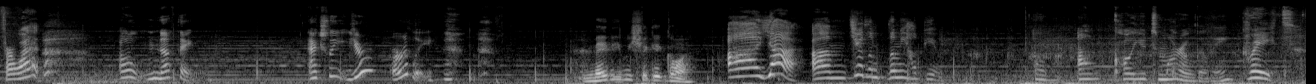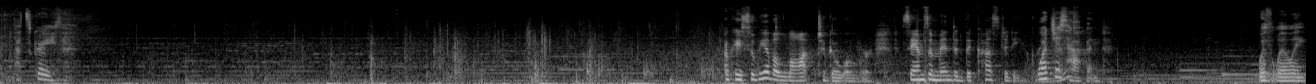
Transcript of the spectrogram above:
For what? Oh, nothing. Actually, you're early. Maybe we should get going. Uh, yeah. Um, here, let, let me help you. Oh, I'll call you tomorrow, Lily. Great. That's great. Okay, so we have a lot to go over. Sam's amended the custody agreement. What just happened? With Lily?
